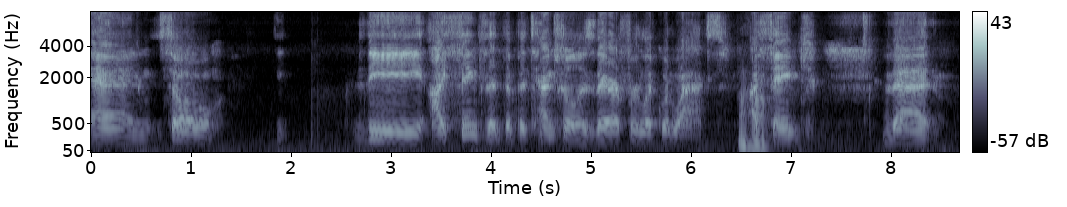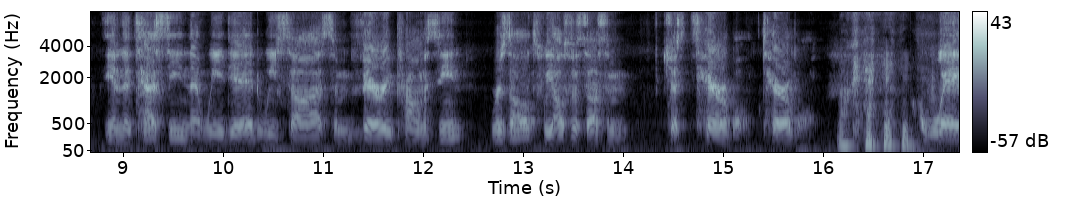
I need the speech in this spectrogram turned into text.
And so the i think that the potential is there for liquid wax i Uh-huh. think that in the testing that we did we saw some very promising results we also saw some just terrible terrible Okay. way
